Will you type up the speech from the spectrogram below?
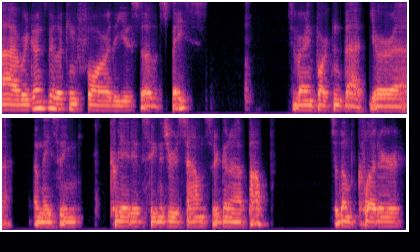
Uh, we're going to be looking for the use of space. It's very important that your uh, amazing creative signature sounds are gonna pop. So don't clutter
